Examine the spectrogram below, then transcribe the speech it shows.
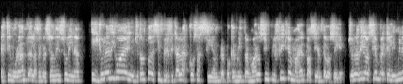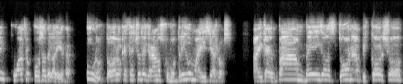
estimulante de la secreción de insulina. Y yo le digo a ellos, yo trato de simplificar las cosas siempre, porque mientras más lo simplifiquen, más el paciente lo sigue. Yo les digo siempre que eliminen cuatro cosas de la dieta. Uno, todo lo que está hecho de granos como trigo, maíz y arroz. Hay que pan, bagels, donuts, bizcocho,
